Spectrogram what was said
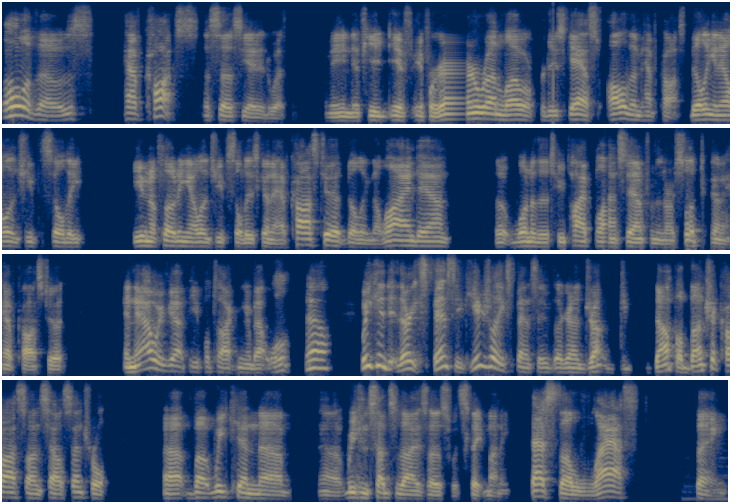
All of those have costs associated with them. I mean, if you if if we're going to run low or produce gas, all of them have costs. Building an LNG facility, even a floating LNG facility, is going to have cost to it. Building the line down, the, one of the two pipelines down from the North Slope is going to have cost to it. And now we've got people talking about, well, no, we can. They're expensive, hugely expensive. They're going to dump, dump a bunch of costs on South Central, uh, but we can uh, uh, we can subsidize those with state money. That's the last thing,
